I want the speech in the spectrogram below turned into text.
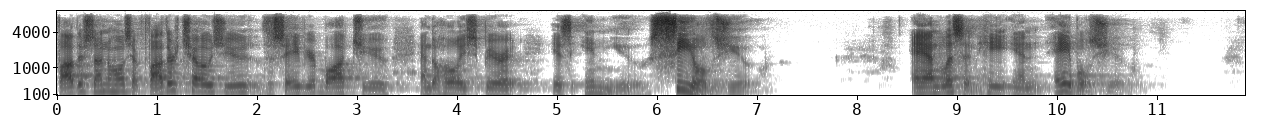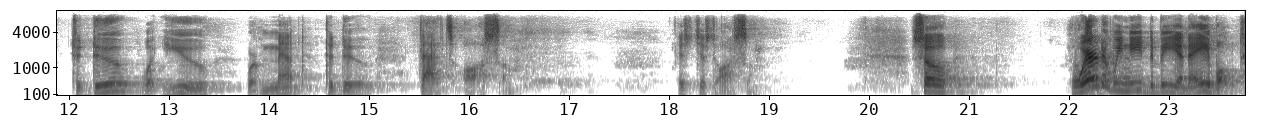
Father, Son, and Holy Spirit, Father chose you, the Savior bought you, and the Holy Spirit is in you, seals you. And listen, He enables you to do what you were meant to do. That's awesome. It's just awesome. So, where do we need to be enabled?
